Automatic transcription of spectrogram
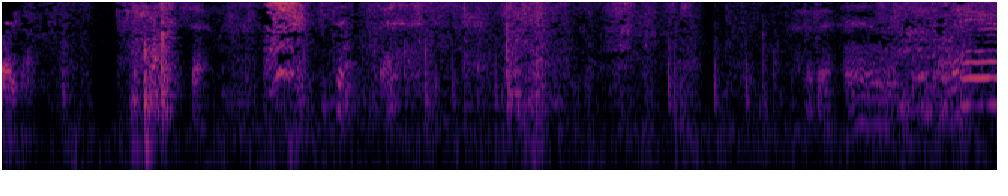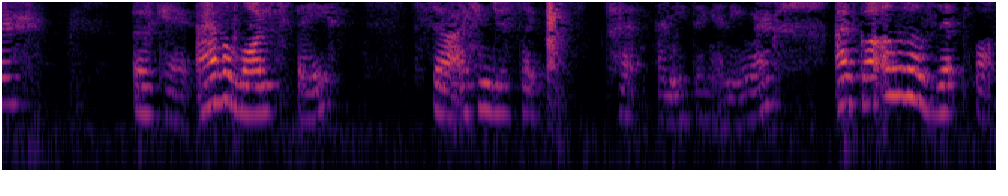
This. Put it in there. Okay, I have a lot of space, so I can just like put anything anywhere. I've got a little Ziploc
